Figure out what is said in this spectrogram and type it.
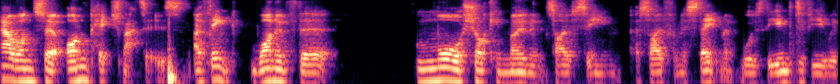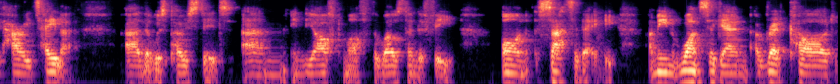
now on to on pitch matters. I think one of the more shocking moments I've seen, aside from his statement, was the interview with Harry Taylor uh, that was posted um, in the aftermath of the Wealdstone defeat on Saturday. I mean, once again, a red card,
